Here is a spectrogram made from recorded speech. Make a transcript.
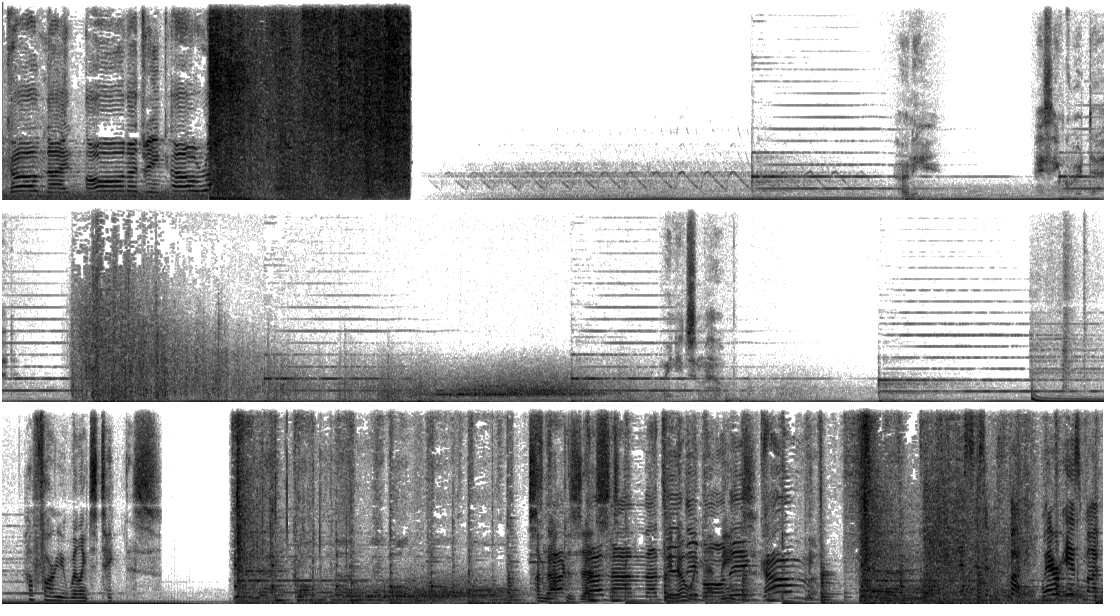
work all night, drink, I'll Honey, I think we're dead. We need some help. How far are you willing to take this? I'm not possessed. You know what that means. This isn't funny. Where is my?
